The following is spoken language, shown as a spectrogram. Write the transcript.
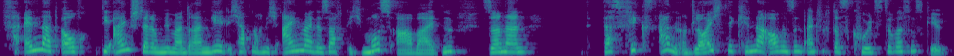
verändert auch die Einstellung, wie man dran geht. Ich habe noch nicht einmal gesagt, ich muss arbeiten, sondern das fixt an und leuchtende Kinderaugen sind einfach das Coolste, was es gibt.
